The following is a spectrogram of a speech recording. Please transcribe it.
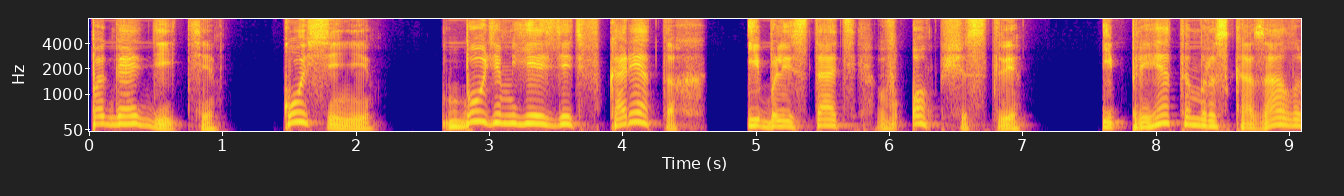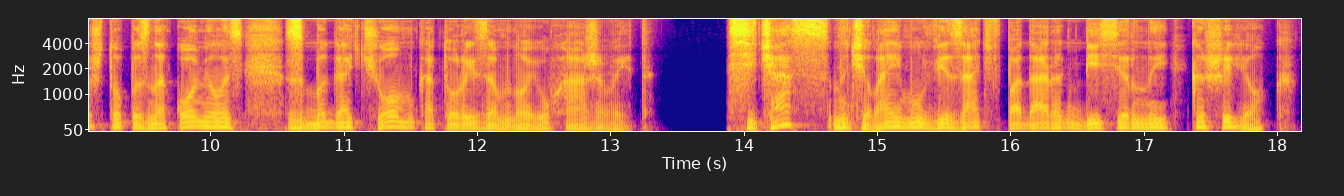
«Погодите, к осени будем ездить в каретах и блистать в обществе» и при этом рассказала, что познакомилась с богачом, который за мной ухаживает. Сейчас начала ему вязать в подарок бисерный кошелек.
